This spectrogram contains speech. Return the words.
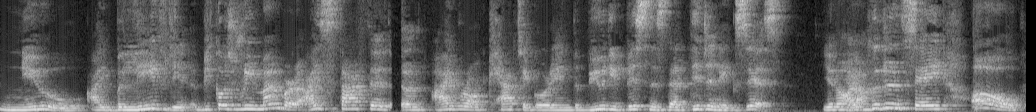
knew, I believed in, because remember, I started an eyebrow category in the beauty business that didn't exist. You know, yeah. I couldn't say, oh,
